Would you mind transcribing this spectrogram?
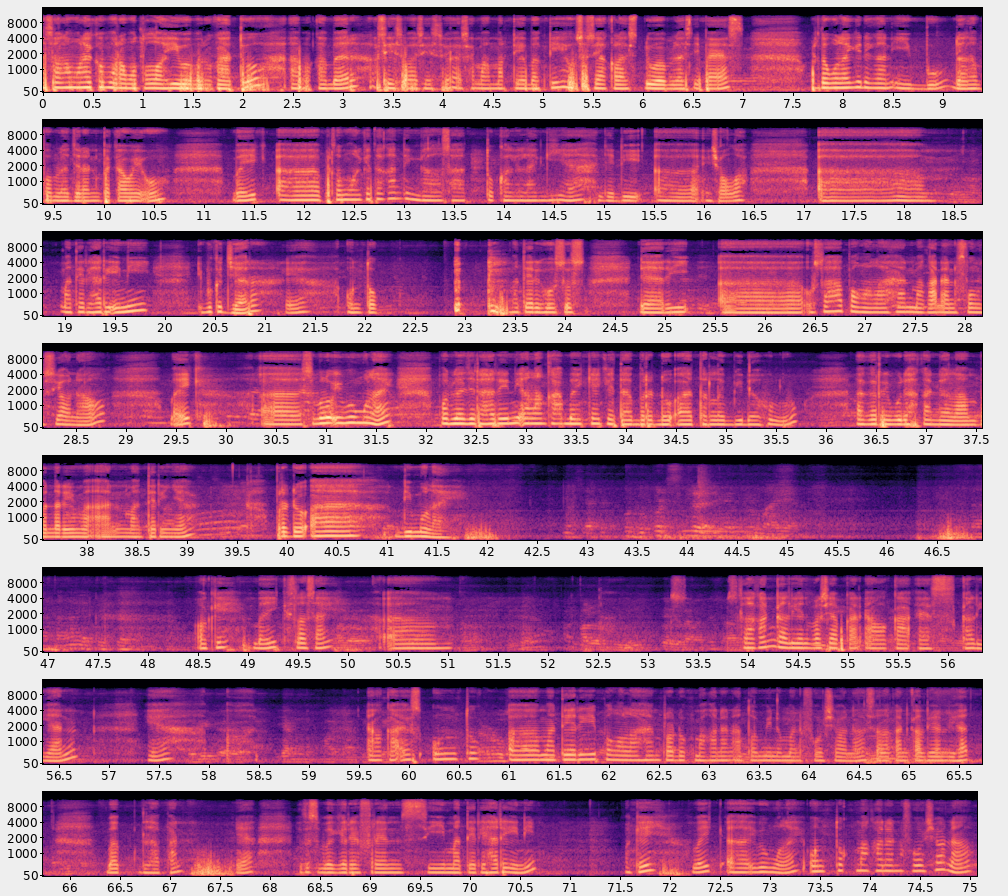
Assalamualaikum warahmatullahi wabarakatuh. Apa kabar? Siswa-siswi SMA Martia Bakti khususnya kelas 12 IPS Bertemu lagi dengan Ibu dalam pembelajaran PKWO Baik, uh, pertemuan kita kan tinggal satu kali lagi ya. Jadi uh, insya Allah uh, materi hari ini Ibu kejar ya Untuk materi khusus dari uh, usaha pengolahan makanan fungsional Baik, uh, sebelum ibu mulai pembelajaran hari ini alangkah baiknya kita berdoa terlebih dahulu agar dimudahkan dalam penerimaan materinya. Berdoa dimulai. Oke, okay, baik selesai. Um, silakan kalian persiapkan LKS kalian, ya. LKS untuk uh, materi pengolahan produk makanan atau minuman fungsional silakan kalian lihat bab 8 ya itu sebagai referensi materi hari ini Oke, okay, baik uh, Ibu mulai. Untuk makanan fungsional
